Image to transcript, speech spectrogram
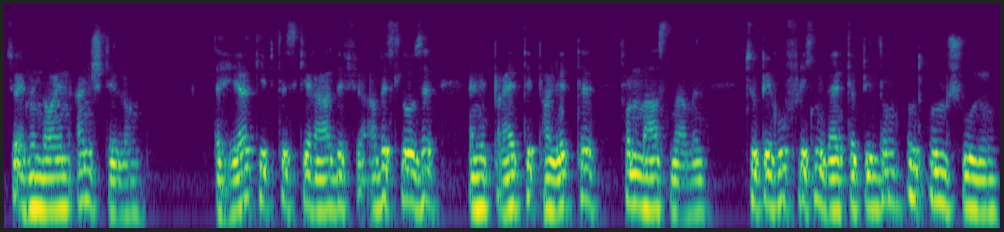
zu einer neuen Anstellung. Daher gibt es gerade für Arbeitslose eine breite Palette von Maßnahmen zur beruflichen Weiterbildung und Umschulung,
